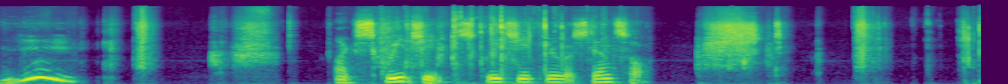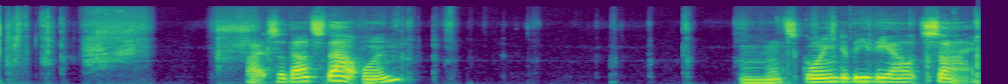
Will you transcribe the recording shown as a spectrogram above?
Yee. Like squeegee, squeegee through a stencil. All right, so that's that one. And that's going to be the outside.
